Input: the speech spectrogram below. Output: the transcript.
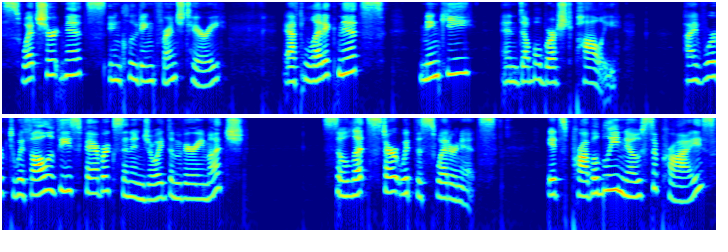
sweatshirt knits, including French terry, athletic knits, minky, and double brushed poly. I've worked with all of these fabrics and enjoyed them very much. So let's start with the sweater knits. It's probably no surprise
